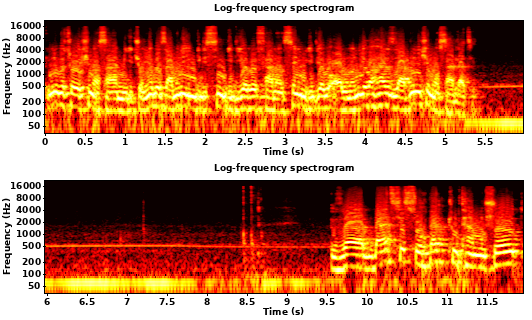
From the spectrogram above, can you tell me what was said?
اینو به ترکی مثلا میگی چون یا به زبان انگلیسی میگید یا به فرانسه میگید یا به آلمانی یا به هر زبونی که مسلطید. و بعد که صحبتتون تموم شد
